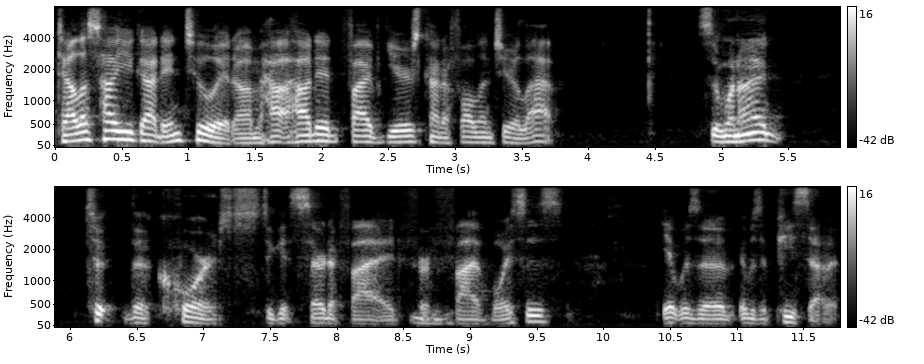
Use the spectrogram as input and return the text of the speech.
tell us how you got into it. Um, how how did Five Gears kind of fall into your lap? So when I took the course to get certified for mm-hmm. Five Voices, it was a it was a piece of it.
